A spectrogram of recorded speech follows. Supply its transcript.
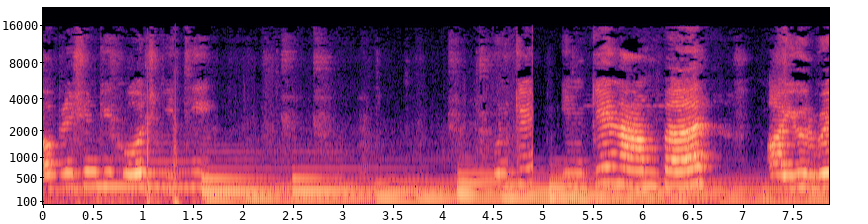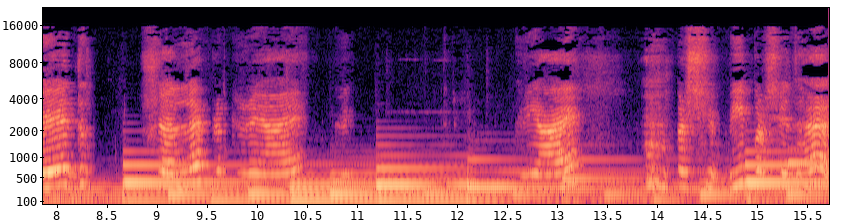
ऑपरेशन की खोज की थी। उनके, इनके नाम पर आयुर्वेद शल्य प्रक्रियाएँ भी प्रसिद्ध है।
